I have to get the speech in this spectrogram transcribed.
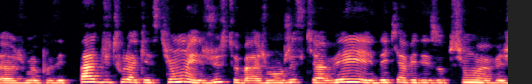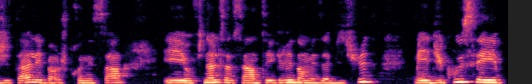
Euh, je me posais pas du tout la question et juste, bah, je mangeais ce qu'il y avait et dès qu'il y avait des options euh, végétales, et ben je prenais ça et au final, ça s'est intégré dans mes habitudes. Mais du coup, c'est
